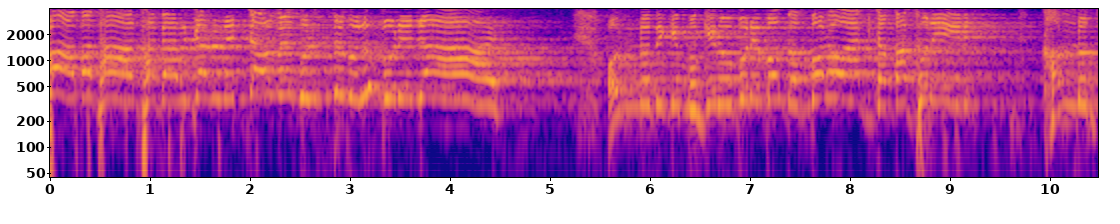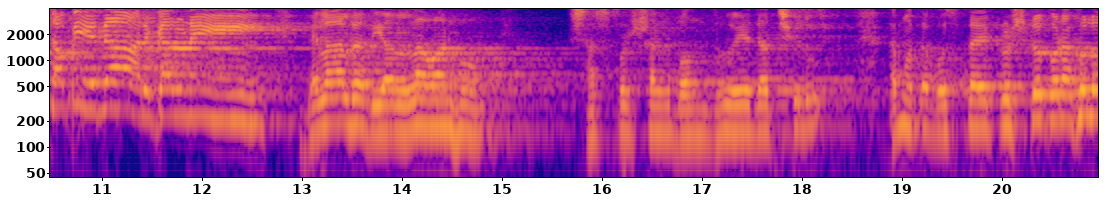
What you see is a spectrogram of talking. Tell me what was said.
পা বাঁধা কারণে চামড়া যায়। অন্যদিকে বুকের উপরে কত বেলাল রাদি আল্লাহ শ্বাস প্রশ্বাস বন্ধ হয়ে যাচ্ছিল। এমত অবস্থায় প্রশ্ন করা হলো,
